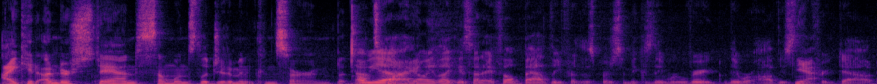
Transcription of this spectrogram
I could understand someone's legitimate concern, but Oh yeah, why no, like I said, I felt badly for this person because they were very, they were obviously Yeah. freaked out,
